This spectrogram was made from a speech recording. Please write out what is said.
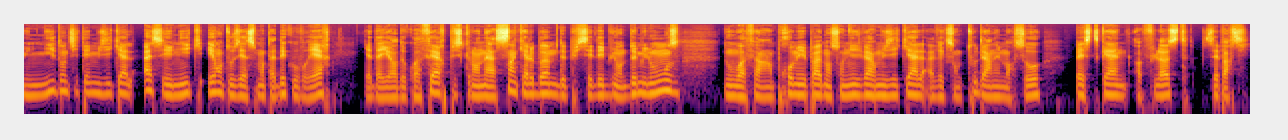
une identité musicale assez unique et enthousiasmante à découvrir. Il y a d'ailleurs de quoi faire puisque l'on est à 5 albums depuis ses débuts en 2011. Nous, on va faire un premier pas dans son univers musical avec son tout dernier morceau, Best Can of Lost. C'est parti.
